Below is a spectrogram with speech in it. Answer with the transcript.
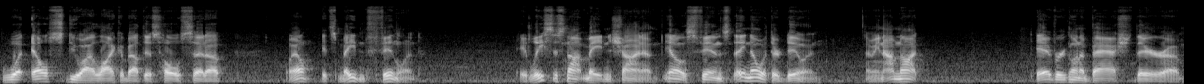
what else do I like about this whole setup? Well, it's made in Finland. At least it's not made in China. You know, those Finns, they know what they're doing. I mean, I'm not ever going to bash their uh,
